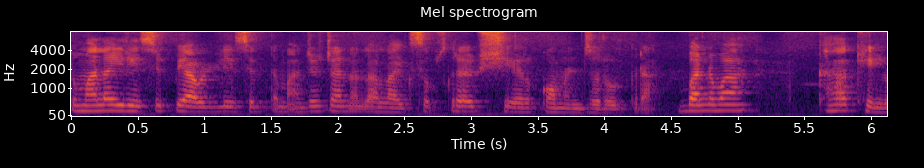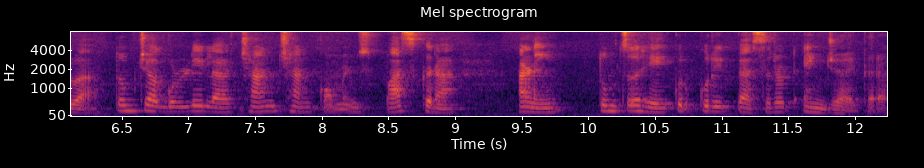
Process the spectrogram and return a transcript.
तुम्हाला ही रेसिपी आवडली असेल तर माझ्या चॅनलला लाईक सबस्क्राईब शेअर कॉमेंट जरूर करा. बनवा खा खिलवा. तुमच्या गोल्डीला छान छान कॉमेंट्स पास करा आणि तुमचं हे कुरकुरीत पॅसरट एन्जॉय करा.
